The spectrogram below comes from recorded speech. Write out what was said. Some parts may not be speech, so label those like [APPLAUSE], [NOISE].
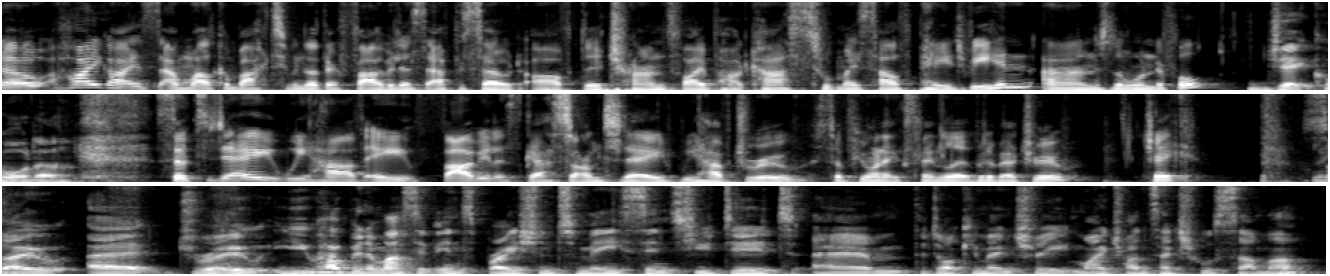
So, hi guys, and welcome back to another fabulous episode of the Trans Vibe podcast with myself, Paige Behan, and the wonderful Jake Corder. So, today we have a fabulous guest on today. We have Drew. So, if you want to explain a little bit about Drew, Jake. So, uh, Drew, you have been a massive inspiration to me since you did um, the documentary My Transsexual Summer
